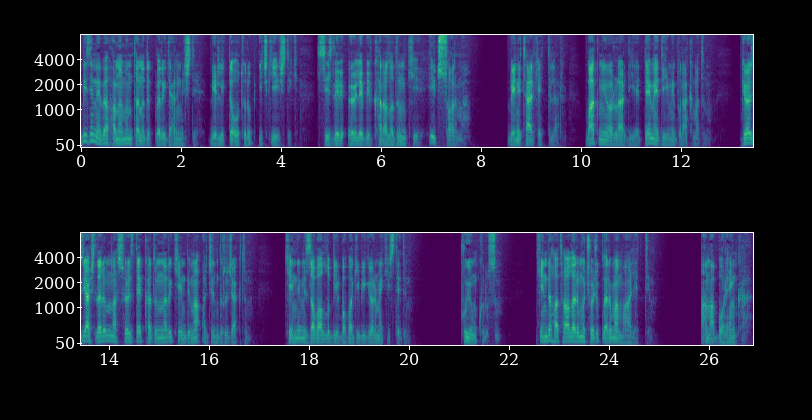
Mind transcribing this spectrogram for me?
Bizim eve hanımın tanıdıkları gelmişti. Birlikte oturup içki içtik. Sizleri öyle bir karaladım ki hiç sorma. Beni terk ettiler. Bakmıyorlar diye demediğimi bırakmadım. Gözyaşlarımla sözde kadınları kendime acındıracaktım. Kendimi zavallı bir baba gibi görmek istedim. Huyum kurusun. Kendi hatalarımı çocuklarıma mal ettim. Ama Borenka,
